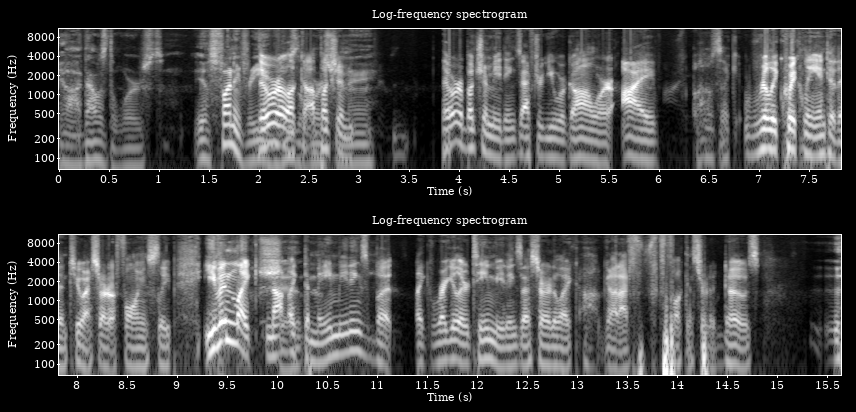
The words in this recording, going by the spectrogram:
God, that was the worst. It was funny for you. There were, like, the a bunch of- me. There were a bunch of meetings after you were gone where I, I was like really quickly into them too. I started falling asleep. Even like not like the main meetings, but like regular team meetings. I started like, oh god, I f- fucking started doze.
